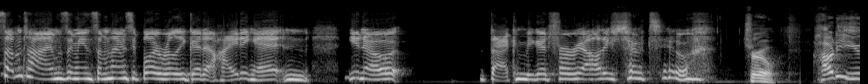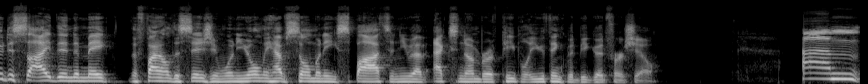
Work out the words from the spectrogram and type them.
sometimes. I mean, sometimes people are really good at hiding it. And, you know, that can be good for a reality show too. True. How do you decide then to make the final decision when you only have so many spots and you have X number of people you think would be good for a show? Um,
